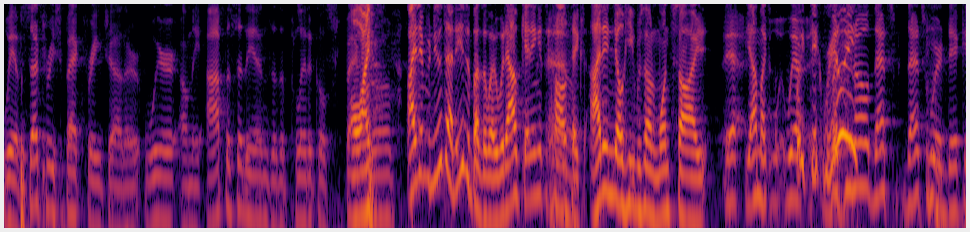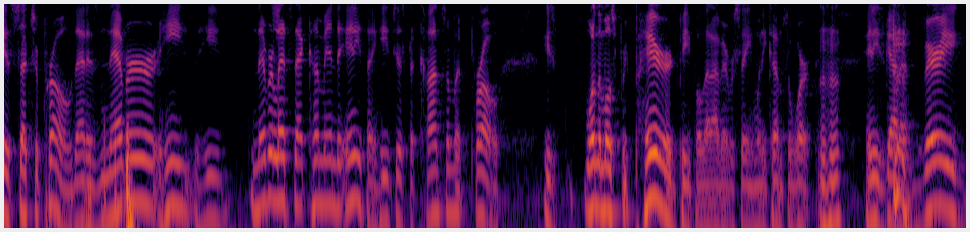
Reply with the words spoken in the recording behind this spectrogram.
We have such respect for each other. We're on the opposite ends of the political spectrum. Oh, I I never knew that either. By the way, without getting into politics, I didn't know he was on one side. Yeah, yeah. I'm like, w- wait, Dick, really? you know, that's that's where Dick is such a pro. That is never he he never lets that come into anything. He's just a consummate pro. He's one of the most prepared people that I've ever seen when he comes to work, Mm-hmm. and he's got a very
